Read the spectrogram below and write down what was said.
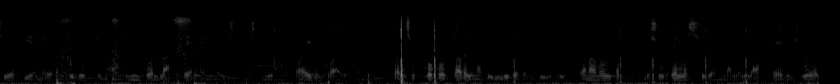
Ensio vie meidät tutustumaan Inkon lähteen ennallistamistyöhön vaihe vaiheelta. Katso koko tarina Villiveden YouTube-kanavalta ja sukella syvemmälle lähteiden suojelun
